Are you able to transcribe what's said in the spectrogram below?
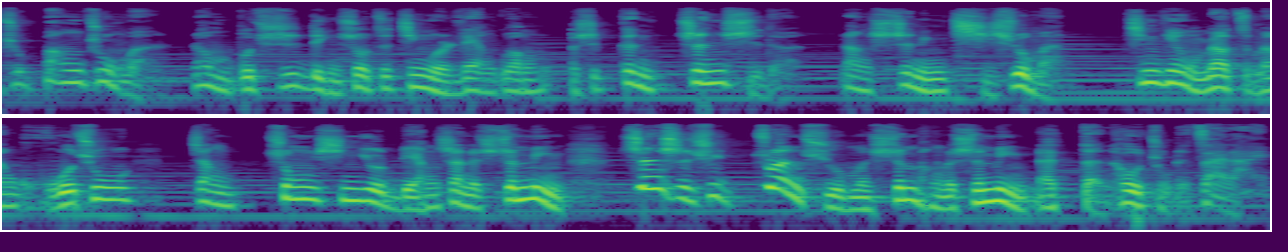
求主帮助我们，让我们不只是领受这经文的亮光，而是更真实的让圣灵启示我们。今天我们要怎么样活出这样忠心又良善的生命，真实去赚取我们身旁的生命，来等候主的再来。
